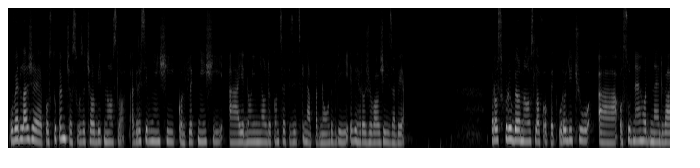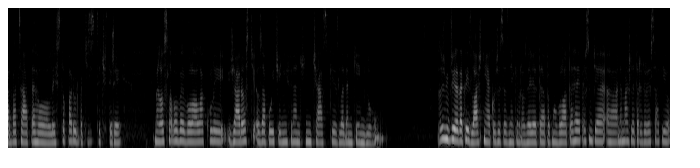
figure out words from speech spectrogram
Uvedla, že postupem času začal být Miloslav agresivnější, konfliktnější a jednou jí měl dokonce fyzicky napadnout, kdy jí i vyhrožoval, že ji zabije. Po rozchodu byl Miloslav opět u rodičů a osudného dne 22. listopadu 2004 Miloslavovi volala kvůli žádosti o zapůjčení finanční částky vzhledem k jejím dluhům. Což mi přijde takový zvláštní, jako že se s někým rozejdete a pak mu voláte, hej, prosím tě, eh, nemáš litr do desátého,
